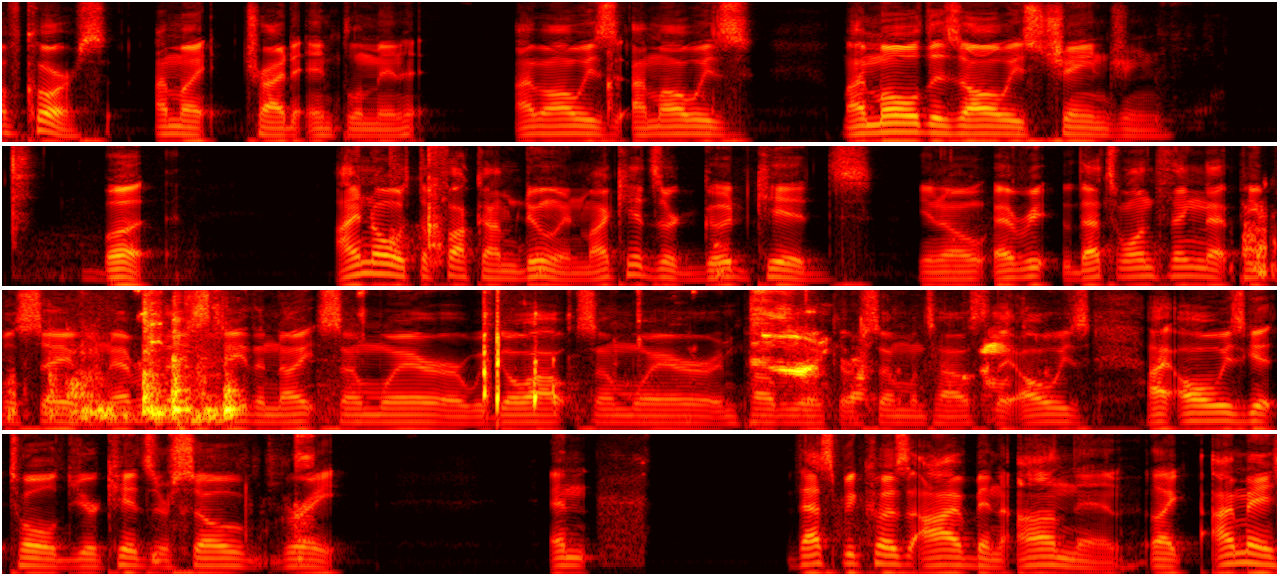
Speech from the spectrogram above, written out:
of course I might try to implement it. I'm always I'm always my mold is always changing, but I know what the fuck I'm doing. My kids are good kids. You know, every that's one thing that people say whenever they stay the night somewhere or we go out somewhere in public or someone's house, they always I always get told your kids are so great. And that's because I've been on them. Like I may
